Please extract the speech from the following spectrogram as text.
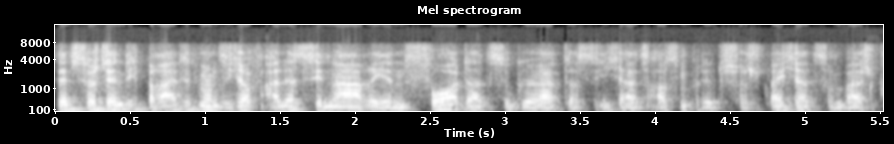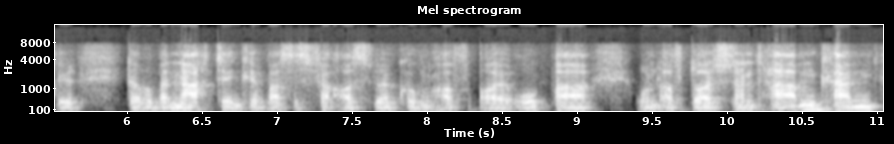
Selbstverständlich bereitet man sich auf alle Szenarien vor. Dazu gehört, dass ich als außenpolitischer Sprecher zum Beispiel darüber nachdenke, was es für Auswirkungen auf Europa und auf Deutschland haben kann.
